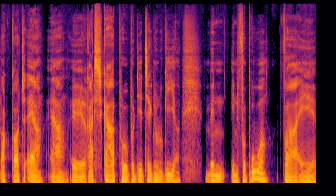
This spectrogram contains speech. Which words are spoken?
nok godt er, er øh, ret skarp på, på de her teknologier. Men en forbruger fra... Øh,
